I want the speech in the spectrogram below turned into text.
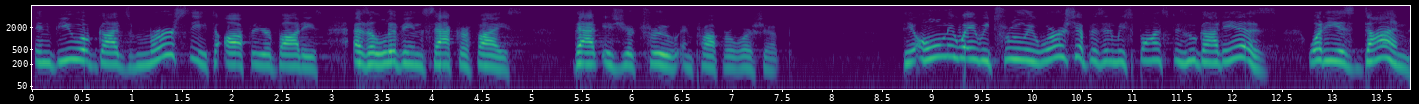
in view of God's mercy to offer your bodies as a living sacrifice. That is your true and proper worship. The only way we truly worship is in response to who God is, what He has done,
